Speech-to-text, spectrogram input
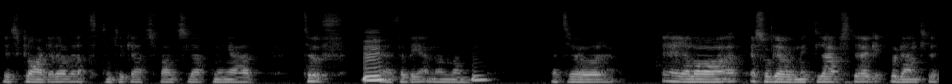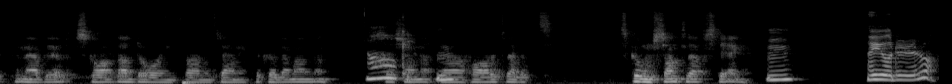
just klagar över att de tycker asfaltslöpning är tuff Mm. eh, för benen. Men Mm. jag tror, eh, jag, la, jag såg över mitt löpsteg ordentligt när jag blev skadad och inför min träning för Kullamannen. Ja, så jag okej. känner att Mm. jag har ett väldigt skonsamt löpsteg. Mm. Hur gjorde du då?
